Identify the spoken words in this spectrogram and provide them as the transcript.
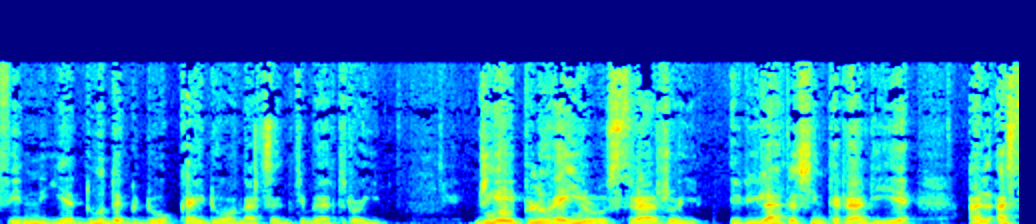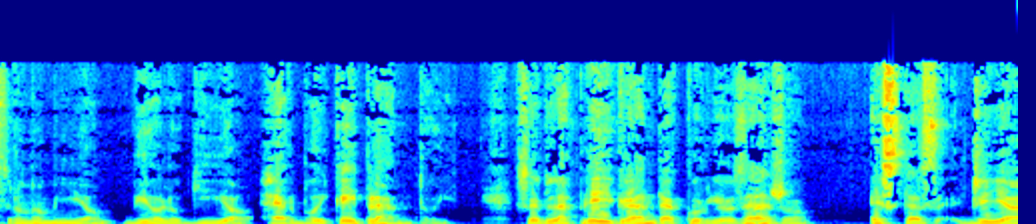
kvin je dudek du kaj duona centimetroj. Ĝiaj pluraj ilustraĵoj rilatas interalie al astronomio, biologio, herboj kaj plantoj. Sed la plej granda kuriozaĵo estas ĝia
